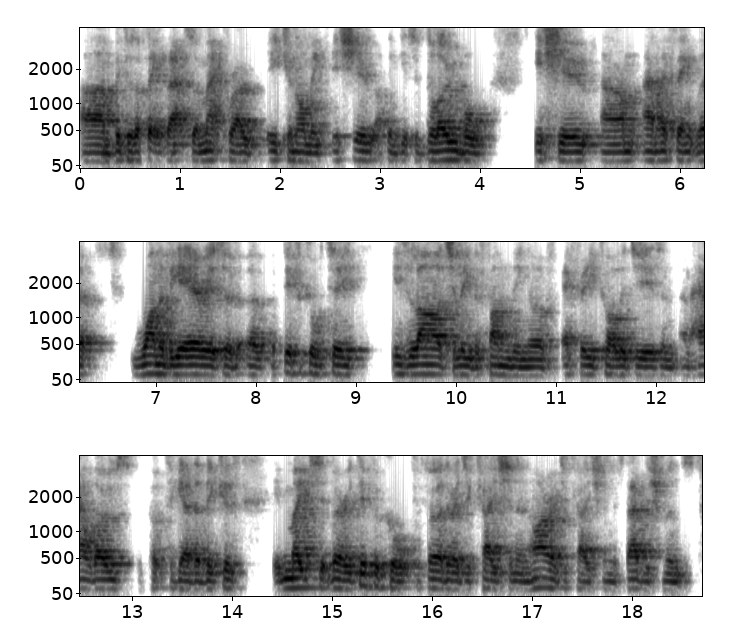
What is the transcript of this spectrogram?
um, because I think that's a macroeconomic issue. I think it's a global issue. Um, and I think that one of the areas of, of, of, difficulty is largely the funding of FE colleges and, and how those are put together because it makes it very difficult for further education and higher education establishments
